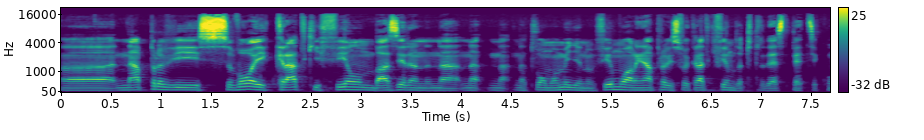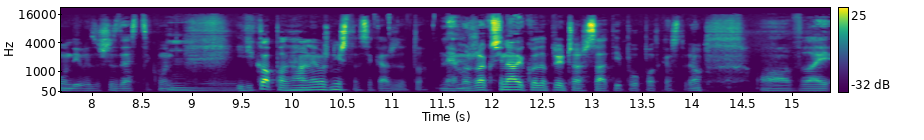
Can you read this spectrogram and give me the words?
a, napravi svoj kratki film baziran na, na, na, na tvom omiljenom filmu, ali napravi svoj kratki film za 45 sekundi ili za 60 sekundi. Mm. I ti kao, pa da, ne može ništa da se kaže za to. Ne može ako si navikao da pričaš sat i po u podcastu, jel? Ovaj,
